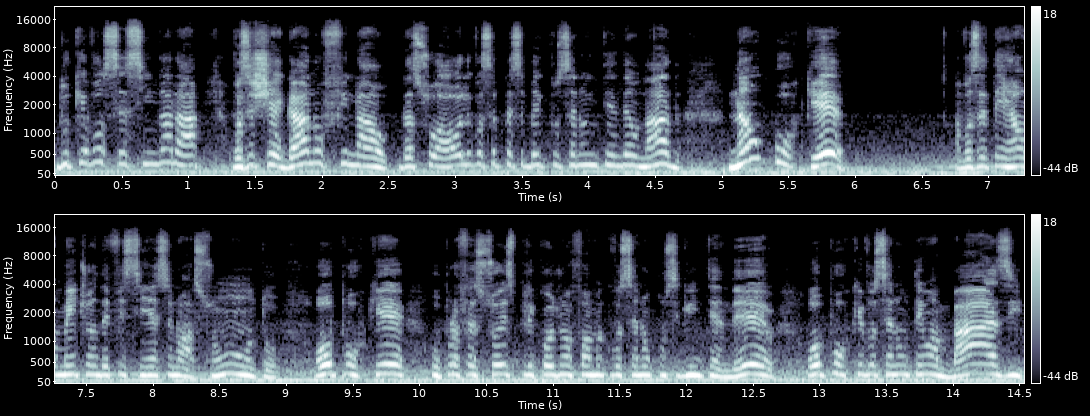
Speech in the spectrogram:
do que você se enganar. Você chegar no final da sua aula e você perceber que você não entendeu nada. Não porque você tem realmente uma deficiência no assunto, ou porque o professor explicou de uma forma que você não conseguiu entender, ou porque você não tem uma base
